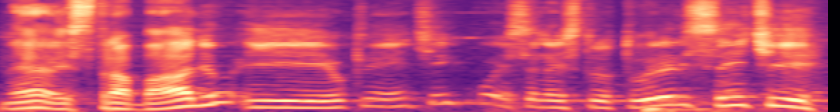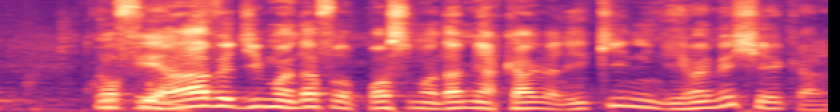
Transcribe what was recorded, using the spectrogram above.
né, esse trabalho, e o cliente, conhecendo a estrutura, ele se sente confiável de mandar, falou, posso mandar minha carga ali que ninguém vai mexer, cara.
